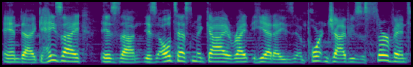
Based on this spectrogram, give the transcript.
And uh, Gehazi is, uh, is an Old Testament guy, right? He had an important job. He was a servant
